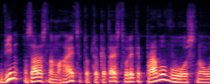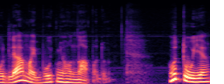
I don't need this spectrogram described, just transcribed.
Він зараз намагається, тобто Китай, створити правову основу для майбутнього нападу. Готує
